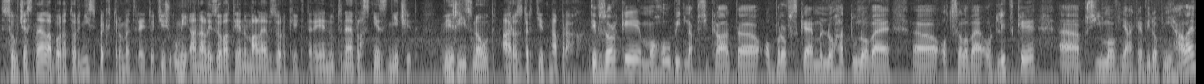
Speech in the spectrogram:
Současné laboratorní spektrometry totiž umí analyzovat jen malé vzorky, které je nutné vlastně zničit, vyříznout a rozdrtit na prach. Ty vzorky mohou být například například eh, obrovské mnohatunové eh, ocelové odlitky eh, přímo v nějaké výrobní hale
